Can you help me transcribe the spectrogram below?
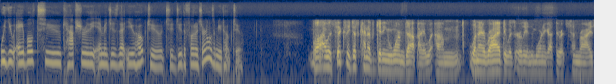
Were you able to capture the images that you hoped to, to do the photojournalism you'd hoped to? Well, I was actually just kind of getting warmed up. I um, when I arrived, it was early in the morning. I got there at sunrise,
